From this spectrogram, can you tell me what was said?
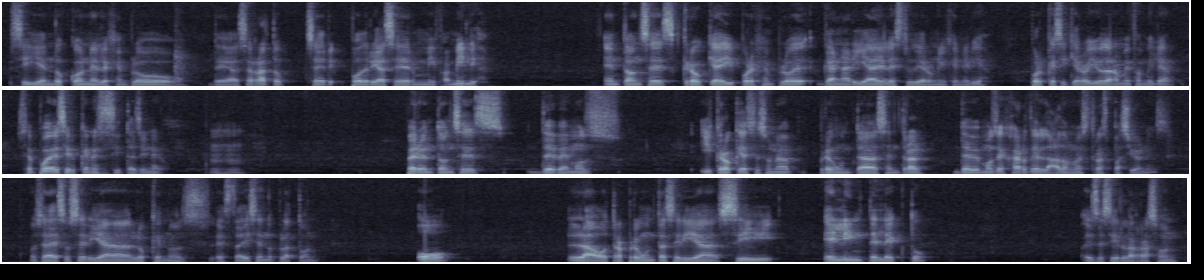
siguiendo con el ejemplo de hace rato, ser- podría ser mi familia. Entonces creo que ahí, por ejemplo, eh, ganaría el estudiar una ingeniería. Porque si quiero ayudar a mi familia, se puede decir que necesitas dinero. Pero entonces debemos, y creo que esa es una pregunta central, ¿debemos dejar de lado nuestras pasiones? O sea, eso sería lo que nos está diciendo Platón. O la otra pregunta sería si el intelecto, es decir, la razón,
